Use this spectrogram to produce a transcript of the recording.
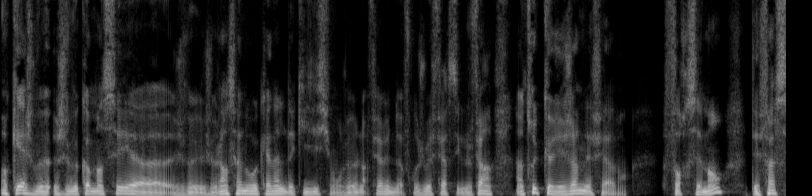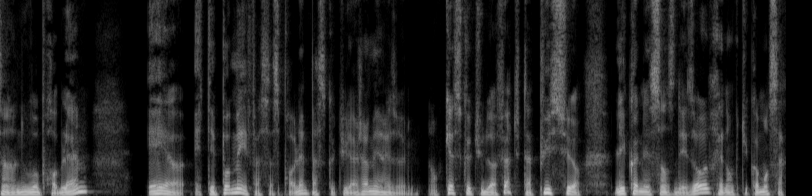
ok, je veux, je veux commencer, euh, je, veux, je veux lancer un nouveau canal d'acquisition, je veux faire une offre, je veux faire, je veux faire un, un truc que j'ai jamais fait avant. Forcément, tu es face à un nouveau problème et euh, t'es paumé face à ce problème parce que tu l'as jamais résolu. Donc qu'est-ce que tu dois faire? Tu t'appuies sur les connaissances des autres et donc tu commences à,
